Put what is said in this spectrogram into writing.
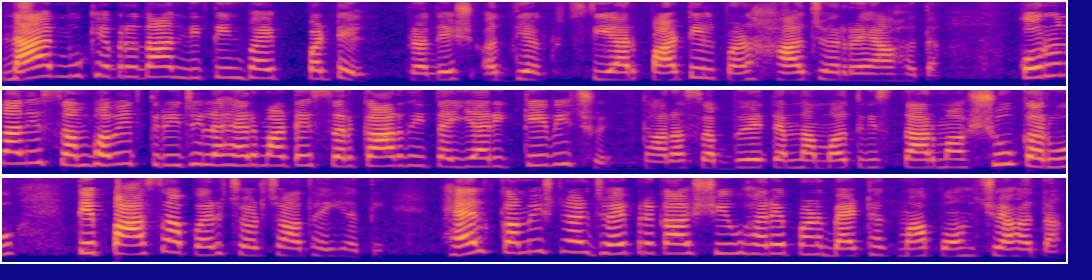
નાયબ મુખ્યપ્રધાન નીતિનભાઈ પટેલ, પ્રદેશ અધ્યક્ષ સી આર પાટીલ પણ હાજર રહ્યા હતા. કોરોનાની સંભવિત ત્રીજી લહેર માટે સરકારની તૈયારી કેવી છે? ધારાસભ્યોએ તેમના મત વિસ્તારમાં શું કરવું તે પાસા પર ચર્ચા થઈ હતી. હેલ્થ કમિશનર જયપ્રકાશ શિવહરે પણ બેઠકમાં પહોંચ્યા હતા.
